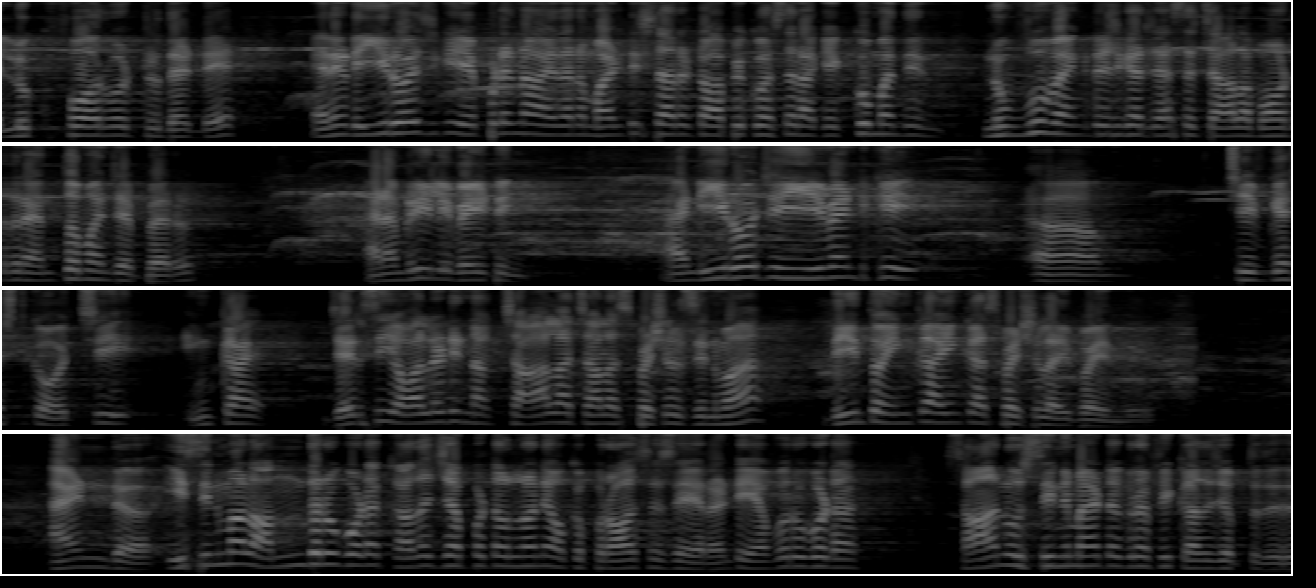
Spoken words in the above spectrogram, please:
I look forward to that day ఎందుకంటే ఈ రోజుకి ఎప్పుడైనా ఏదైనా మల్టీ స్టార్ టాపిక్ వస్తే నాకు ఎక్కువ మంది నువ్వు వెంకటేష్ గారు చేస్తే చాలా బాగుంటుందని ఎంతోమంది చెప్పారు. And I'm really waiting and ఈరోజు ఈ ఈవెంట్కి చీఫ్ గెస్ట్గా వచ్చి ఇంకా జెర్సీ ఆల్రెడీ నాకు చాలా చాలా స్పెషల్ సినిమా దీంతో ఇంకా ఇంకా స్పెషల్ అయిపోయింది. అండ్ uh, ఈ సినిమాలో అందరూ కూడా కథ చెప్పడంలోనే ఒక ప్రాసెస్ అయ్యారు. అంటే ఎవరు కూడా సాను సినిమాటోగ్రఫీ కథ చెప్తుంది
